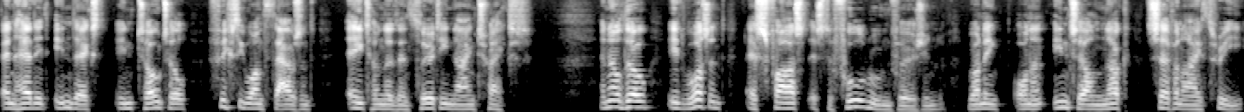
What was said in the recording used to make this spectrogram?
and had it indexed in total 51,839 tracks. And although it wasn't as fast as the full Roon version running on an Intel NUC 7i3,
